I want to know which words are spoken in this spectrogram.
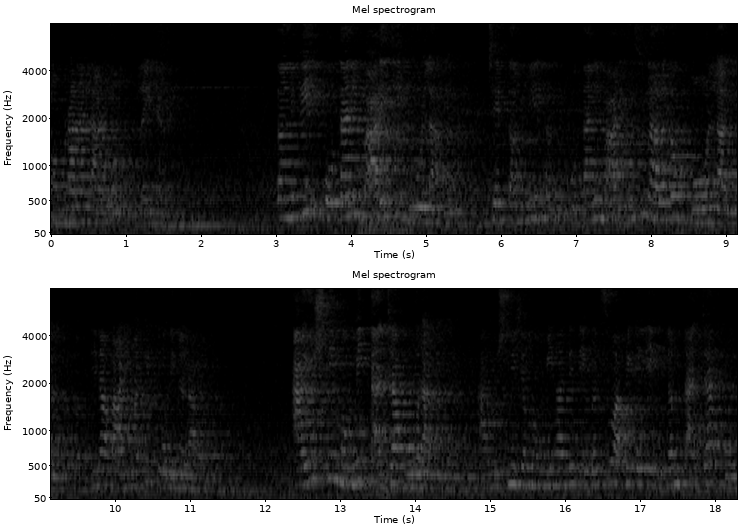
મમરાના લાડુ લઈને આવે તનવીર પોતાની વાડીથી બોર લાવ્યો જે તનવીર હતું, પોતાની વાડીથી શું લાવ્યો હતો બોર લાવ્યો હતો. તેના વાડીમાંથી તોડીને લાવ્યો આયુષની મમ્મી તાજા બોર આપી આયુષની જે મમ્મી હતી તે પણ શું આપી ગઈ એકદમ તાજા ગોળ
